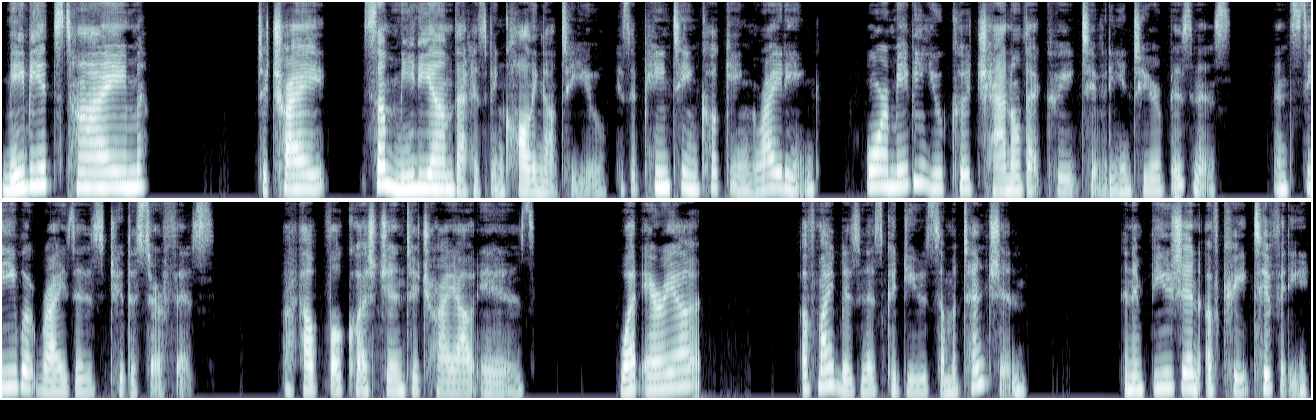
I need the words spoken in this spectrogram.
Maybe it's time to try some medium that has been calling out to you. Is it painting, cooking, writing? Or maybe you could channel that creativity into your business and see what rises to the surface. A helpful question to try out is what area of my business could use some attention? An infusion of creativity.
